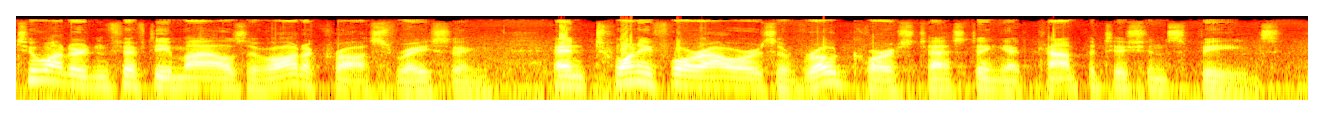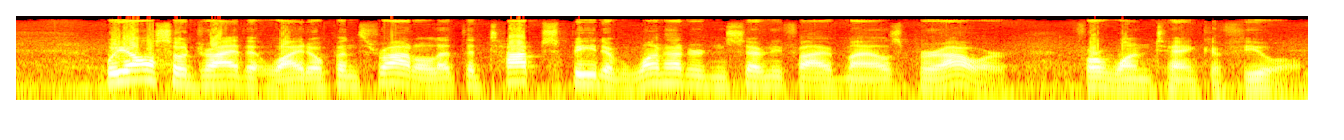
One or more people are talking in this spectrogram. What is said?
250 miles of autocross racing and 24 hours of road course testing at competition speeds. We also drive at wide open throttle at the top speed of 175 miles per hour for one tank of fuel.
